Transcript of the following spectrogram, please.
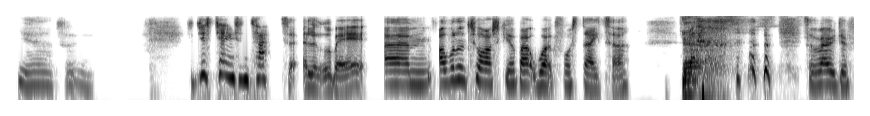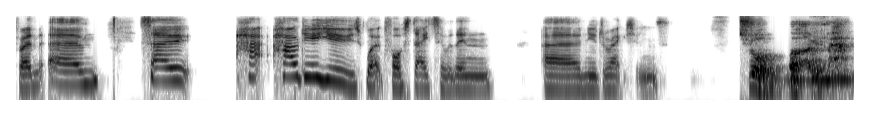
Yeah, absolutely. So just changing tact a little bit, um, I wanted to ask you about workforce data. Yeah. It's so very different. Um, so how, how do you use workforce data within uh, New Directions? Sure. Well, I,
